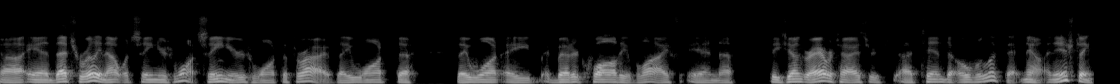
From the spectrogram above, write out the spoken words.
Uh, and that's really not what seniors want. Seniors want to thrive. They want uh, they want a, a, better quality of life, and uh, these younger advertisers uh, tend to overlook that. Now, an interesting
